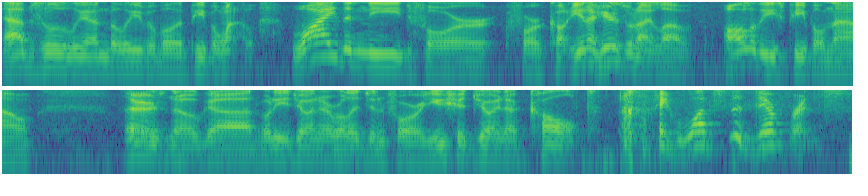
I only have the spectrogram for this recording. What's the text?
Absolutely unbelievable that people want. Why the need for for? You know, here's what I love. All of these people now. There's no God. What are you joining a religion for? You should join a cult. like, what's the difference?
